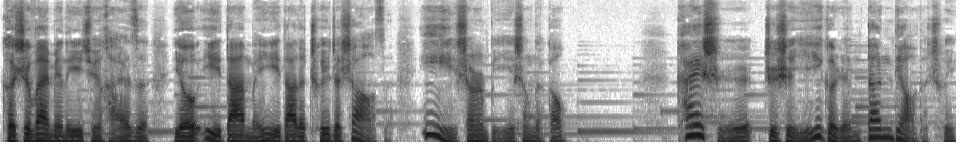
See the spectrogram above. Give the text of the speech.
可是外面的一群孩子有一搭没一搭的吹着哨子，一声比一声的高。开始只是一个人单调的吹。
